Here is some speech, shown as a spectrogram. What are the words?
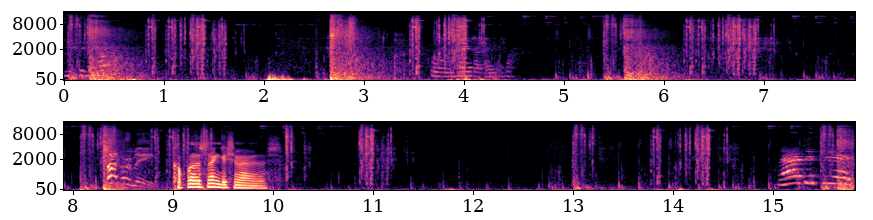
düşünüyor. Oo nerede acaba? Kapının üstünden geçin vermeler. Neredesin?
